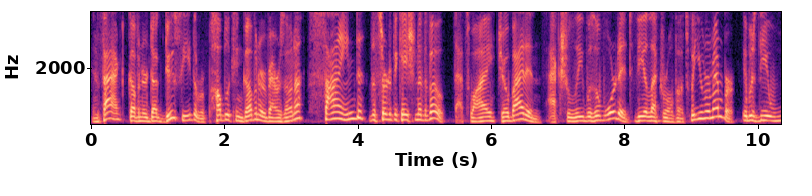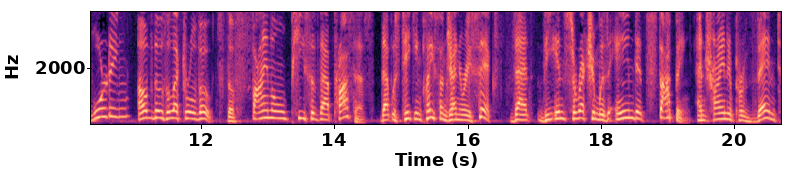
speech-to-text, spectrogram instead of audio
In fact, Governor Doug Ducey, the Republican governor of Arizona, signed the certification of the vote. That's why Joe Biden actually was awarded the electoral votes. But you remember, it was the awarding of those electoral votes, the final piece of that process that was taking place on January 6th, that the insurrection was aimed at stopping and trying to prevent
